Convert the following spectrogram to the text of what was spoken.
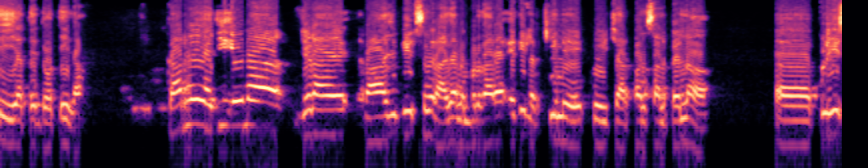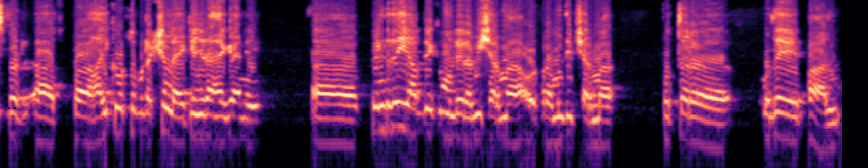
ਧੀ ਅਤੇ ਦੋਤੀ ਦਾ? ਕਾਰਨ ਇਹ ਹੈ ਜੀ ਇਹ ਨਾ ਜਿਹੜਾ ਹੈ ਰਾਜਵੀਰ ਸਿੰਘ ਰਾਜਾ ਨੰਬਰਦਾਰ ਹੈ ਇਹਦੀ ਲੜਕੀ ਨੇ ਕੋਈ 4-5 ਸਾਲ ਪਹਿਲਾਂ ਪੁਲਿਸ ਹਾਈ ਕੋਰਟ ਤੋਂ ਪ੍ਰੋਟੈਕਸ਼ਨ ਲੈ ਕੇ ਜਿਹੜਾ ਹੈਗਾ ਨੇ ਪਿੰਡ ਦੇ ਹੀ ਆਪਦੇ ਇੱਕ ਮੁੰਡੇ ਰਵੀ ਸ਼ਰਮਾ ਔਰ ਰਮਨਦੀਪ ਸ਼ਰਮਾ ਪੁੱਤਰ ਉਹਦੇ ਭਾਨ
